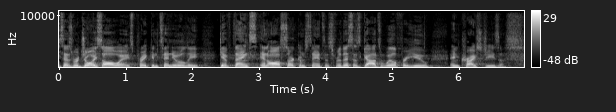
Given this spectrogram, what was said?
says, Rejoice always, pray continually, give thanks in all circumstances, for this is God's will for you in Christ Jesus.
